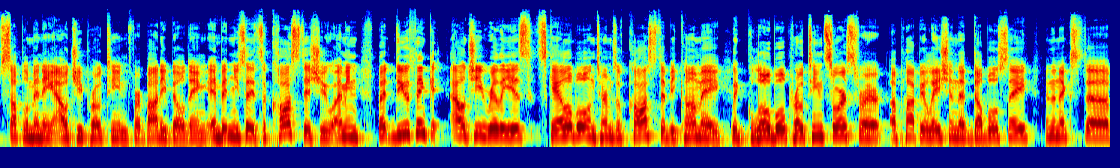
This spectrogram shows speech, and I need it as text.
supplementing algae protein for bodybuilding, and but you say it's a cost issue. I mean, but do you think algae really is scalable in terms of cost to become a like global protein source for a population that doubles, say, in the next uh,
